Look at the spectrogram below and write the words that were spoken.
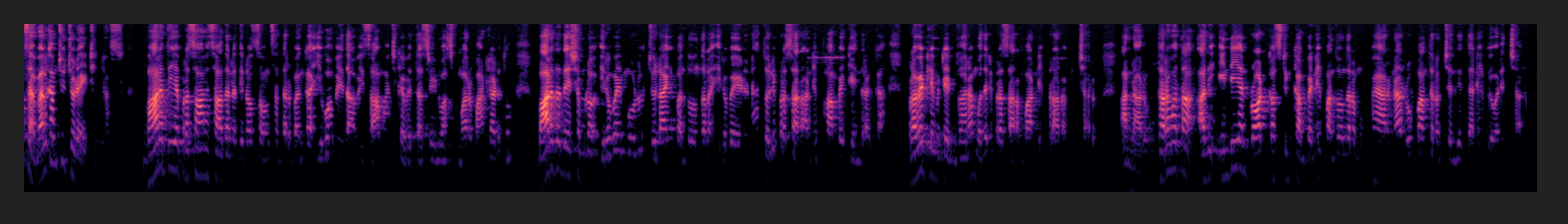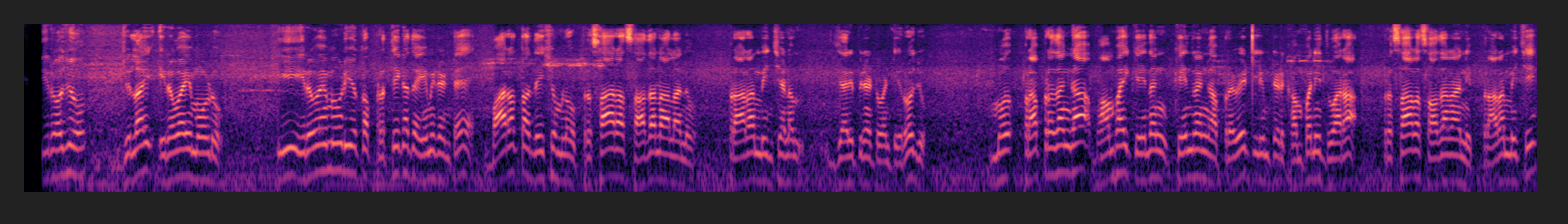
నమస్తే welcome to today eighteen news. భారతీయ ప్రసార సాధన దినోత్సవం సందర్భంగా యువ మేధావి సామాజికవేత్త శ్రీనివాస్ కుమార్ మాట్లాడుతూ భారతదేశంలో ఇరవై మూడు జులై పంతొమ్మిది వందల ఇరవై ఏడున తొలి ప్రసారాన్ని బాంబే కేంద్రంగా ప్రైవేట్ లిమిటెడ్ ద్వారా మొదటి ప్రసారాన్ని ప్రారంభించారు అన్నారు. తర్వాత అది ఇండియన్ బ్రాడ్కాస్టింగ్ కంపెనీ పంతొమ్మిది వందల ముప్పై ఆరున రూపాంతరం చెందిందని వివరించారు. ఈరోజు జులై ఇరవై మూడు. ఈ ఇరవై మూడు యొక్క ప్రత్యేకత ఏమిటంటే భారతదేశంలో ప్రసార సాధనాలను ప్రారంభించడం జరిపినటువంటి రోజు మొ ప్రప్రదంగా బాంబాయి కేంద్రం కేంద్రంగా ప్రైవేట్ లిమిటెడ్ కంపెనీ ద్వారా ప్రసార సాధనాన్ని ప్రారంభించి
